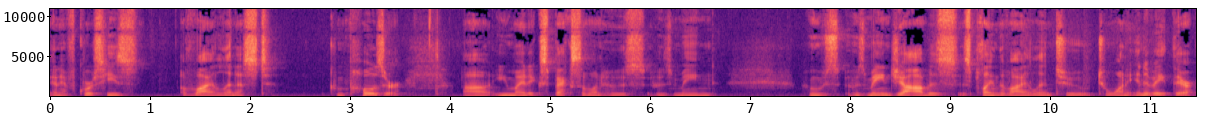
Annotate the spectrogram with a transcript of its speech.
and of course, he's a violinist composer, uh, you might expect someone whose whose main whose whose main job is is playing the violin to to want to innovate there.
